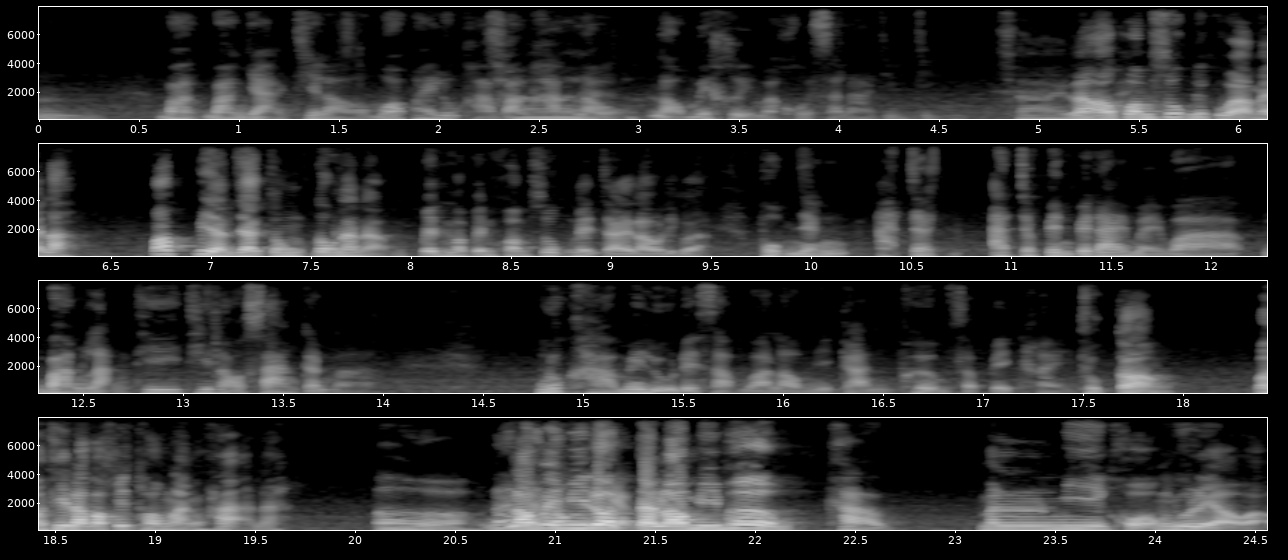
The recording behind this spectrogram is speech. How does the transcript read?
อืม บางบางอย่างที่เรามอบให้ลูกค้าใช่ บางครั้งเรา เราไม่เคยมาโฆษณาจริง ใช่ แล้วเอาความสุขดีกว่าไหมล่ะ ปั๊บเปลี่ยนจากตรงตรงนั้นอะเป็นมาเป็นความสุขในใจเราดีกว่าๆผมยังอาจจะอาจจะเป็นไปได้ไหมว่า บางหลังที่ที่เราสร้างกันมา ลูกค้าไม่รู้ด้วยซ้ำว่าเรามีการเพิ่มสเปคให้ถูกต้องบางทีเราก็ปิดทองหลังพระนะเออน่จะเราไม่มีรถองอย่งแต่เรามีเพิ่ม ครับ มันมีของอยู่แล้วอะ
